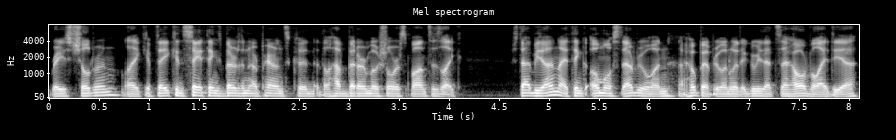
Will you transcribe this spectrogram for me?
raise children? Like if they can say things better than our parents could, they'll have better emotional responses. Like should that be done? I think almost everyone, I hope everyone would agree that's a horrible idea.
